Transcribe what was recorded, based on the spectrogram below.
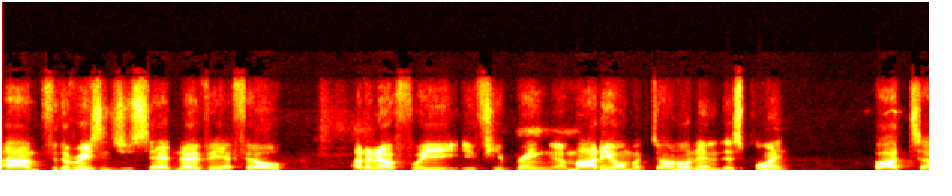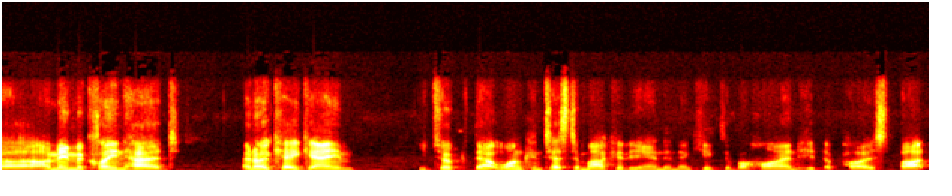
um, for the reasons you said, no VFL. I don't know if we if you bring Amartey or McDonald in at this point. But uh, I mean, McLean had an okay game. He took that one contested mark at the end and then kicked it behind, hit the post. But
